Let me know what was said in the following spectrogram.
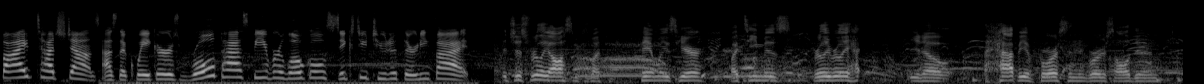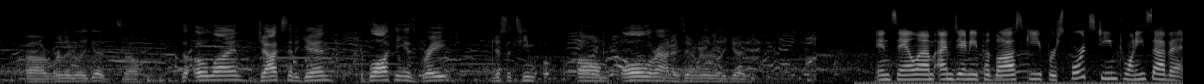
five touchdowns as the Quakers roll past Beaver Local 62 to 35. It's just really awesome because my family is here. My team is really, really, you know, happy, of course, and we're just all doing uh, really, really good. So the O line, Jackson again. The blocking is great. Just the team um, all around is doing really, really good. In Salem, I'm Danny Podlosky for Sports Team 27.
